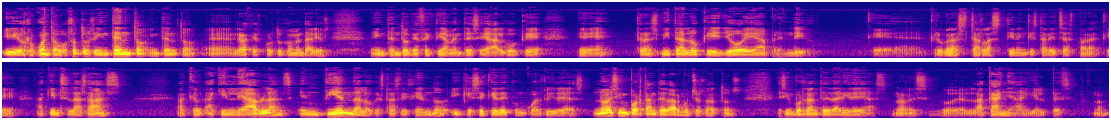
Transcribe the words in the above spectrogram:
y os lo cuento a vosotros, e intento, intento, eh, gracias por tus comentarios, e intento que efectivamente sea algo que eh, transmita lo que yo he aprendido. Que creo que las charlas tienen que estar hechas para que a quien se las das a, quien le hablas entienda lo que estás diciendo y que se quede con cuatro ideas. No es importante dar muchos datos, es importante dar ideas, ¿no? Es la caña y el pez, ¿no?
